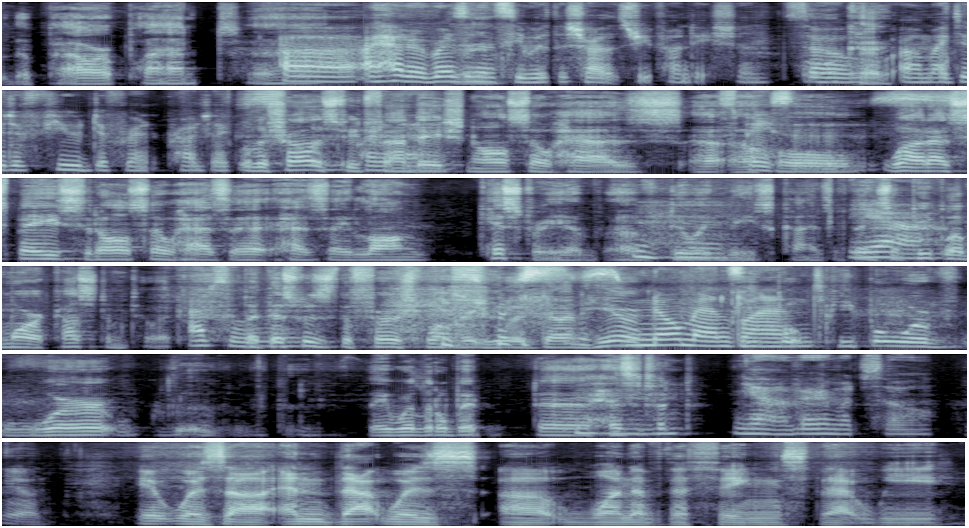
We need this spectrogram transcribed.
the power plant? Uh, Uh, I had a residency with the Charlotte Street Foundation, so Okay. um, I did a few different projects. well, the Charlotte Street part of that. Foundation also has a, a whole well, it has space. It also has a has a long history of, of doing these kinds of things, Mm-hmm. Yeah. so people are more accustomed to it. Absolutely. But this was the first one that you had done here. no man's people, land. People were were they were a little bit uh, Mm-hmm. hesitant. Yeah, very much so. Yeah, it was, uh, and that was uh, one of the things that we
